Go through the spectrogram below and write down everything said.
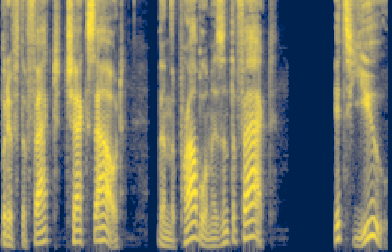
But if the fact checks out, then the problem isn't the fact. It's you.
